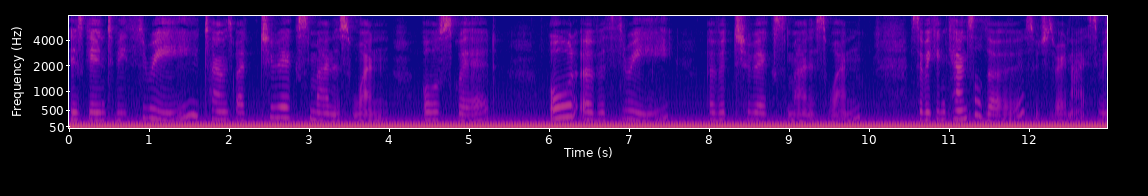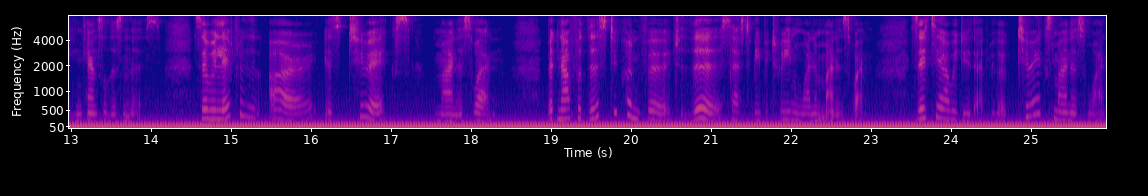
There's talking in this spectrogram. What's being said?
is going to be 3 times by 2x minus 1 all squared all over 3 over 2x minus 1 so we can cancel those, which is very nice, and we can cancel this and this. So we're left with r is 2x minus 1. But now for this to converge, this has to be between 1 and minus 1. So let's see how we do that. We go 2x minus 1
